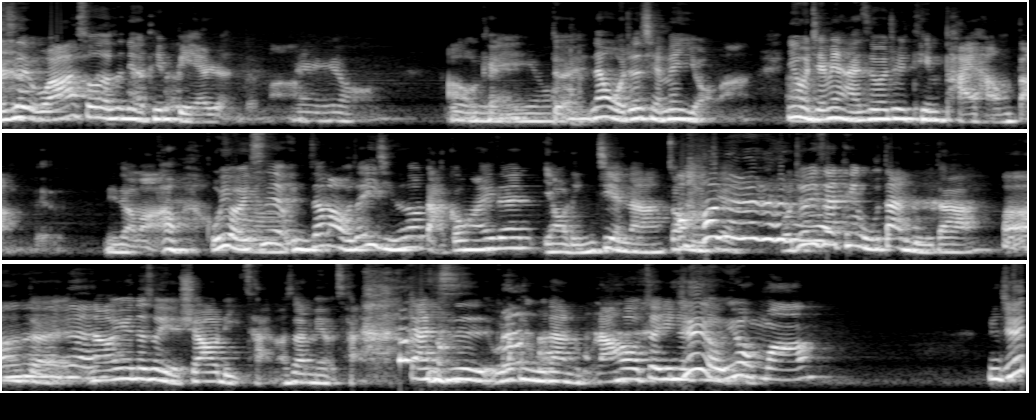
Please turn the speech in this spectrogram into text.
不是我要说的是，你有听别人的吗？没有。，OK，对，那我就前面有嘛，因为我前面还是会去听排行榜的。你知道吗？哦，我有一次，嗯、你知道吗？我在疫情的时候打工啊，一直在咬零件啊，装零件，哦、对对对，我就一直在听吴淡如的、啊哦对对对。对，然后因为那时候也需要理财嘛，虽然没有财，但是我就听吴淡如。然后最近、就是、你觉得有用吗？你觉得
